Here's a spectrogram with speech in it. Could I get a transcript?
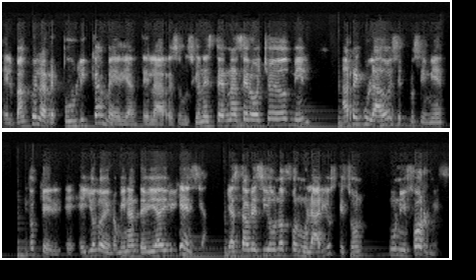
el Banco de la República, mediante la resolución externa 08 de 2000, ha regulado ese procedimiento que eh, ellos lo denominan debida diligencia y ha establecido unos formularios que son uniformes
